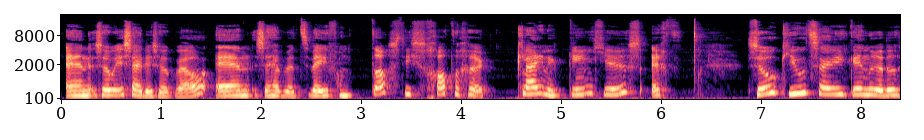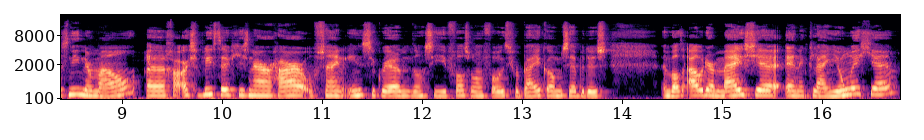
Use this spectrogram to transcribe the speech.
En zo is zij dus ook wel. En ze hebben twee fantastisch schattige kleine kindjes. Echt zo cute zijn die kinderen, dat is niet normaal. Uh, ga alsjeblieft eventjes naar haar of zijn Instagram. Dan zie je vast wel een foto voorbij komen. Ze hebben dus een wat ouder meisje en een klein jongetje.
